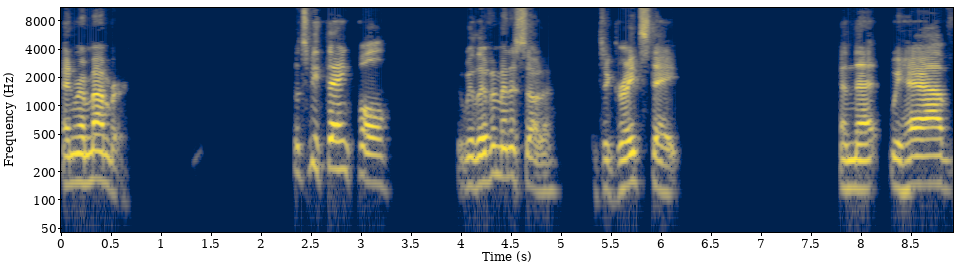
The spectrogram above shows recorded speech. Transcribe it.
and remember let's be thankful that we live in Minnesota. It's a great state and that we have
